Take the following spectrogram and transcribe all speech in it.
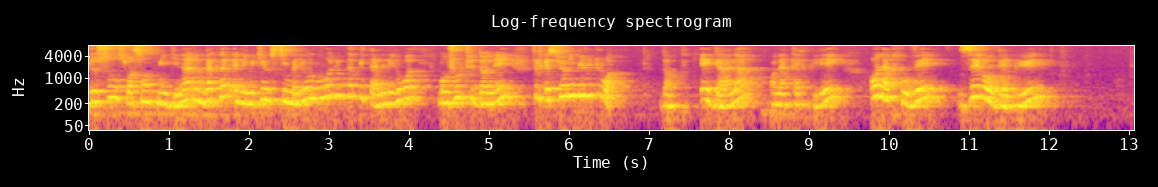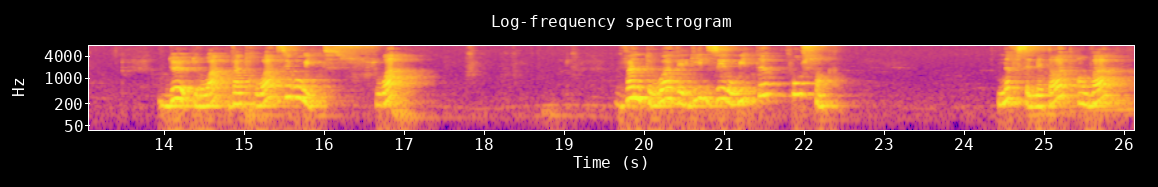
260 000 دينار نذكر اللي 260 مليون هو لو كابيتال اللي هو موجود في الدوني في الكاستيون نيميرو 3 donc égal on a calculé on a trouvé 0,2308 soit 23,08% cette méthode, on va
